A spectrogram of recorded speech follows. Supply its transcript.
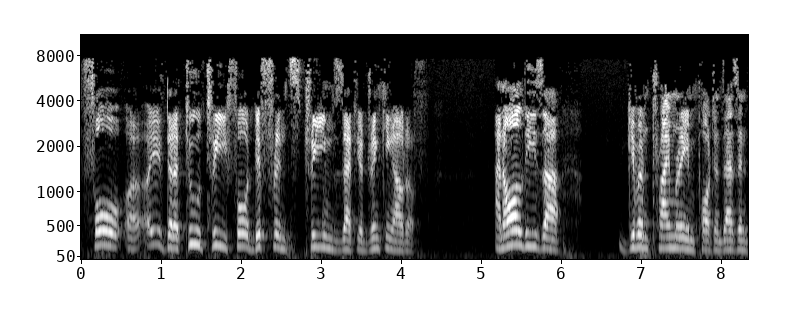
four, uh, if there are two, three, four different streams that you're drinking out of, and all these are given primary importance, as in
